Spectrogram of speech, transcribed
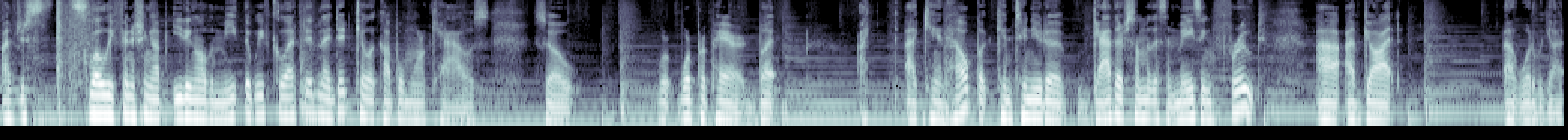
I'm just slowly finishing up eating all the meat that we've collected, and I did kill a couple more cows, so we're, we're prepared. But I can't help but continue to gather some of this amazing fruit. Uh, I've got uh, what do we got?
